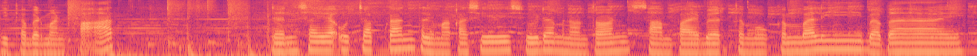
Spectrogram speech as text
jika bermanfaat. Dan saya ucapkan terima kasih sudah menonton. Sampai bertemu kembali. Bye bye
